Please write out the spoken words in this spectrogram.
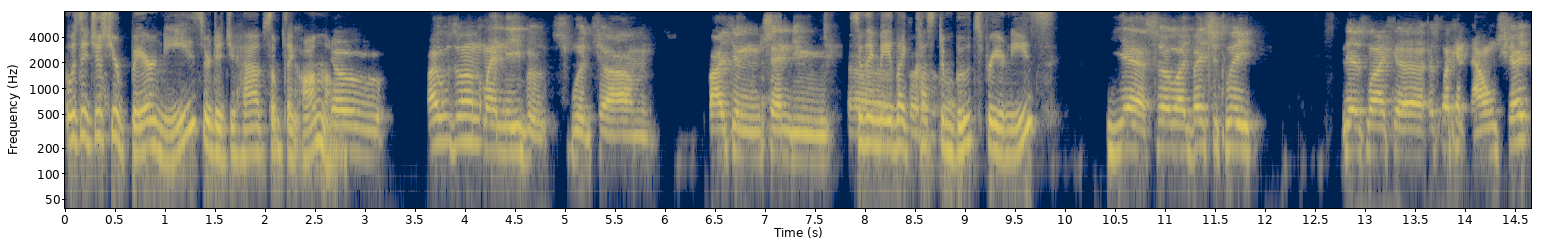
Was it just your bare knees, or did you have something on them? No, I was on my knee boots, which um I can send you. So they uh, made like custom of. boots for your knees. Yeah, so like basically, there's like a it's like an L shape.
